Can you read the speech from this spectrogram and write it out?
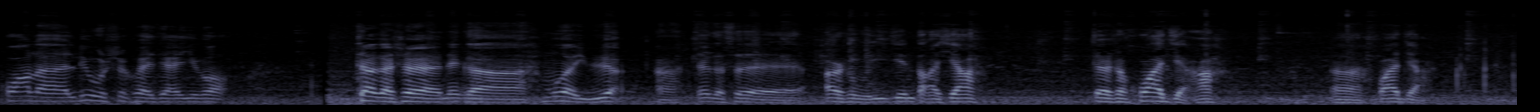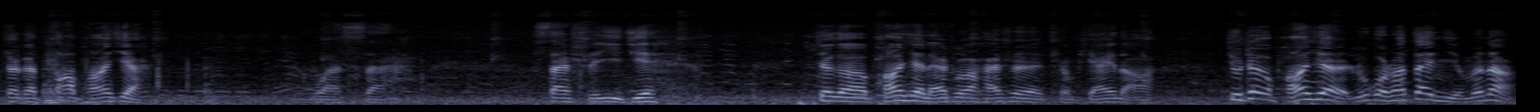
花了六十块钱一共。这个是那个墨鱼啊，这个是二十五一斤大虾，这是花甲啊，花甲。这个大螃蟹，哇塞，三十一斤。这个螃蟹来说还是挺便宜的啊。就这个螃蟹，如果说在你们那儿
